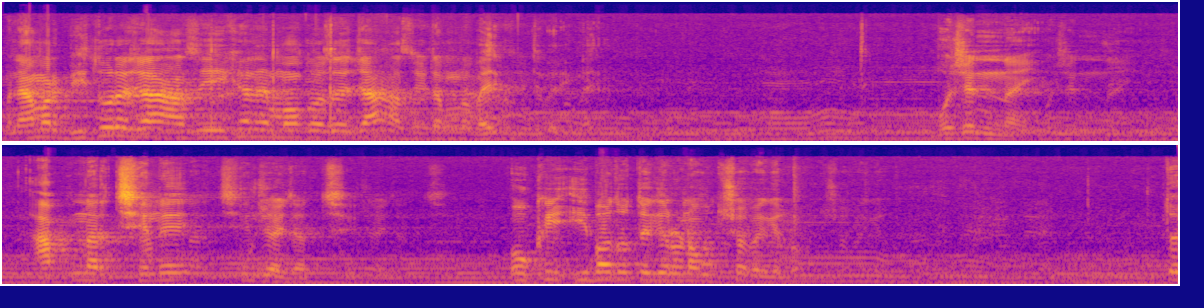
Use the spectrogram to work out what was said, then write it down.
মানে আমার ভিতরে যা আছে এখানে মগজে যা আছে, এটা মনে বাইর করতে পারি না বোঝেন নাই। আপনার ছেলে পূজায় যাচ্ছে। ও কি ইবাদতে গেল না উৎসবে গেল? তো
